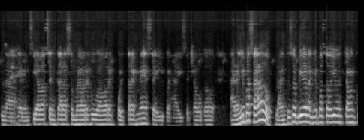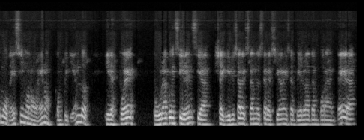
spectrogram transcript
la, gerencia va a sentar a sus mejores jugadores por tres meses y pues ahí se echaba todo. Al año pasado, la gente se olvida, el año pasado ellos estaban como décimo, noveno, compitiendo. Y después, pura coincidencia, Shaquille Alexander se lesiona y se pierde la temporada entera.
